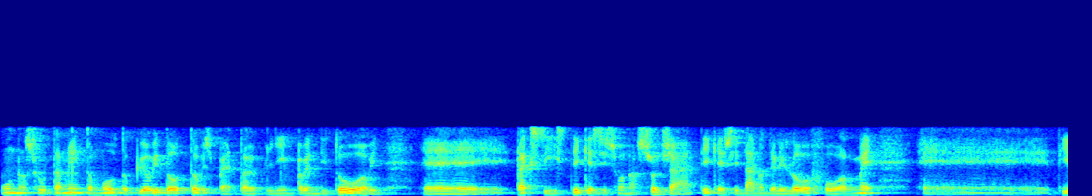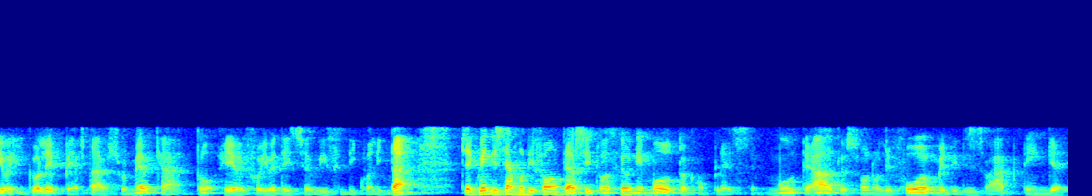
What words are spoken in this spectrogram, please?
uno sfruttamento molto più ridotto rispetto agli imprenditori eh, taxisti che si sono associati, che si danno delle loro forme eh, di regole per stare sul mercato e offrire dei servizi di qualità. Cioè, quindi siamo di fronte a situazioni molto complesse, molte altre sono le forme di disrupting.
